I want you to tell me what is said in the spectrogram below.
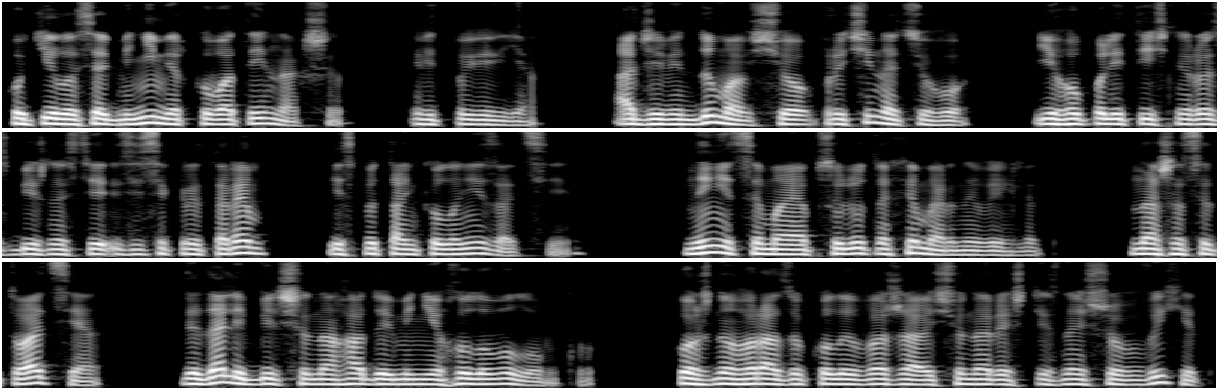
Хотілося б мені міркувати інакше, відповів я. Адже він думав, що причина цього його політичні розбіжності зі секретарем із питань колонізації. Нині це має абсолютно химерний вигляд. Наша ситуація дедалі більше нагадує мені головоломку. Кожного разу, коли вважаю, що нарешті знайшов вихід,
